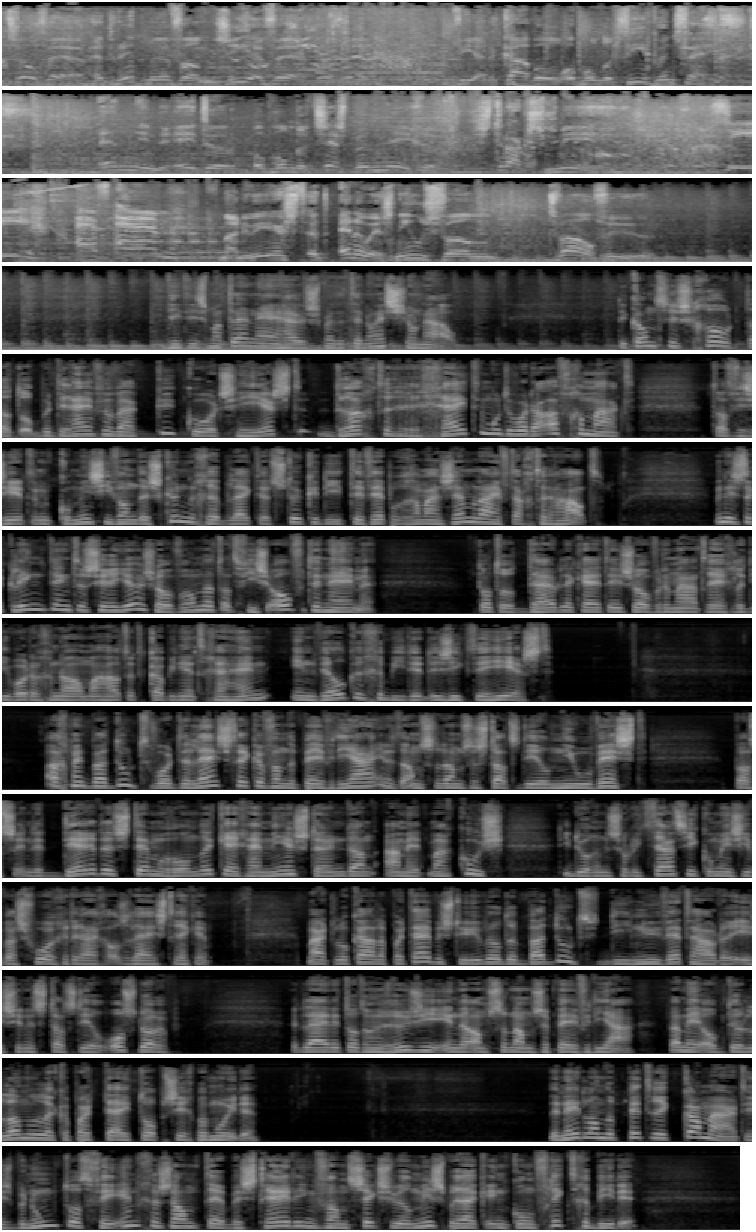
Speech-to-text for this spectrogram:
Tot zover het ritme van ZFM. Via de kabel op 104.5. En in de ether op 106.9. Straks meer. ZFM. Maar nu eerst het NOS nieuws van 12 uur. Dit is Martijn Nijhuis met het NOS journaal. De kans is groot dat op bedrijven waar Q-koorts heerst... drachtige geiten moeten worden afgemaakt. Dat adviseert een commissie van deskundigen... blijkt uit stukken die het tv-programma Zembla heeft achterhaald. Minister Klink denkt er serieus over om dat advies over te nemen. Tot er duidelijkheid is over de maatregelen die worden genomen... houdt het kabinet geheim in welke gebieden de ziekte heerst. Ahmed Badoet wordt de lijsttrekker van de PvdA in het Amsterdamse stadsdeel Nieuw-West. Pas in de derde stemronde kreeg hij meer steun dan Ahmed Marcouch... die door een sollicitatiecommissie was voorgedragen als lijsttrekker. Maar het lokale partijbestuur wilde Badoet, die nu wethouder is in het stadsdeel Osdorp. Het leidde tot een ruzie in de Amsterdamse PvdA, waarmee ook de landelijke partijtop zich bemoeide. De Nederlander Patrick Kammaert is benoemd tot VN-gezant ter bestrijding van seksueel misbruik in conflictgebieden.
